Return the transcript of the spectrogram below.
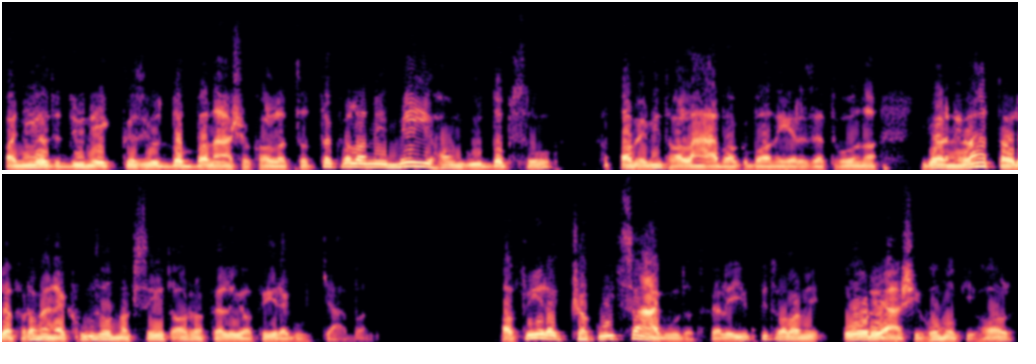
a nyílt dünék közül dobbanások hallatszottak, valami mély hangú dobszó, ami mintha lábakban érzett volna. Garni látta, hogy a framenek húzódnak szét arra felé a féreg útjában. A féreg csak úgy szágúdott feléjük, mint valami óriási homoki hal,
